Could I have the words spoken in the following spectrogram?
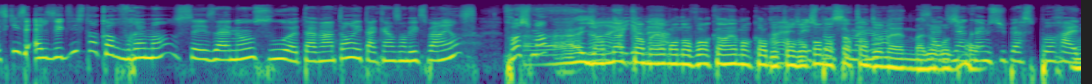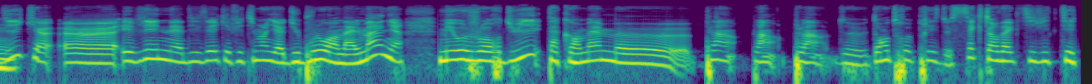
Est-ce qu'elles existent encore vraiment, ces annonces où tu as 20 ans et tu as 15 ans d'expérience? Franchement, Ah, Il y en a quand même, on en voit quand même encore de Ouais, temps en temps dans certains domaines, Ça malheureusement. devient quand même super sporadique. Euh, Evelyne disait qu'effectivement, il y a du boulot en Allemagne, mais aujourd'hui, tu as quand même euh, plein, plein, plein de- d'entreprises, de, secteurs d'activité,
